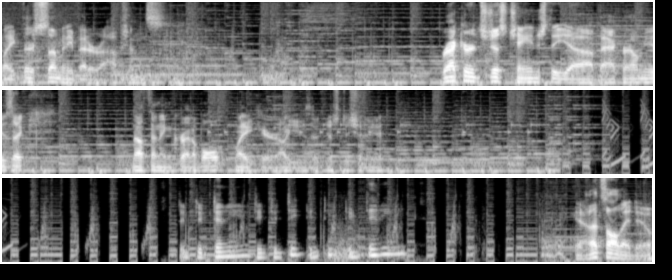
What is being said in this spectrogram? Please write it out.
Like, there's so many better options. Records just changed the uh, background music. Nothing incredible. Like, here, I'll use it just to show you. Yeah, that's all they do.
